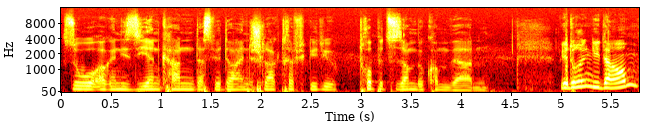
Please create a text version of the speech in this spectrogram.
so organisieren kann, dass wir da eine schlagkräftige Truppe zusammenbekommen werden. Wir drücken die Daumen,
